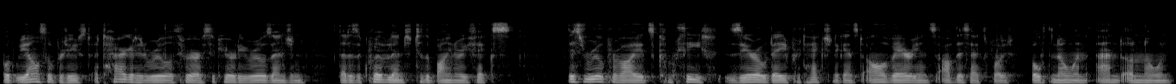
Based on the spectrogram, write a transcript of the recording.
but we also produced a targeted rule through our security rules engine that is equivalent to the binary fix. This rule provides complete zero-day protection against all variants of this exploit, both known and unknown.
